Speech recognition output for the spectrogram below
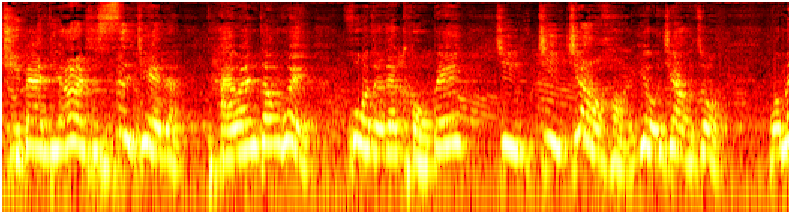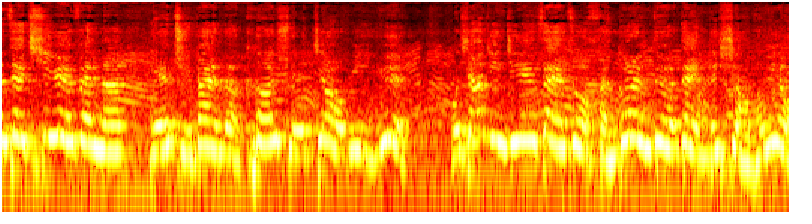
举办第二十四届的台湾灯会，获得的口碑既既叫好又叫座。我们在七月份呢也举办了科学教育月，我相信今天在座很多人都有带你的小朋友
